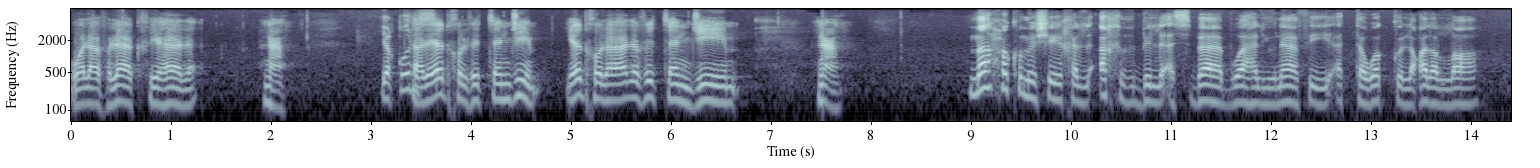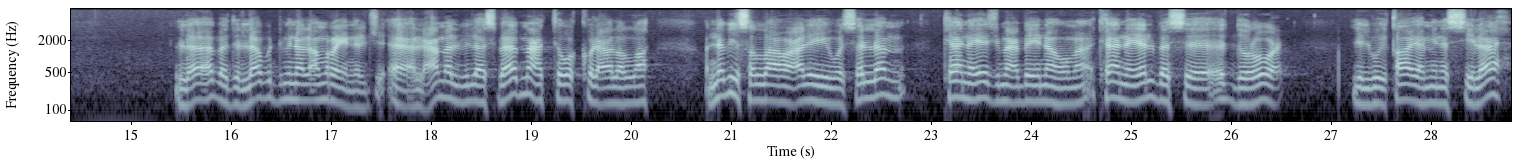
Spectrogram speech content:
والأفلاك في هذا. نعم. يقول هذا يدخل في التنجيم يدخل هذا في التنجيم. نعم. ما حكم شيخ الأخذ بالأسباب وهل ينافي التوكل على الله؟ لا أبدا لا بد من الأمرين العمل بالأسباب مع التوكل على الله. النبي صلى الله عليه وسلم كان يجمع بينهما كان يلبس الدروع للوقاية من السلاح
